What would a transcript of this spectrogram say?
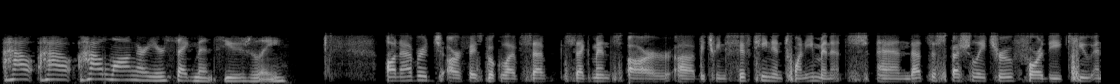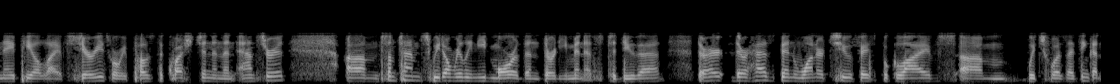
how, how, how long are your segments usually? On average, our Facebook Live segments are uh, between 15 and 20 minutes, and that's especially true for the Q&A PL Live series where we pose the question and then answer it. Um, sometimes we don't really need more than 30 minutes to do that. There, there has been one or two Facebook Lives, um, which was, I think, an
